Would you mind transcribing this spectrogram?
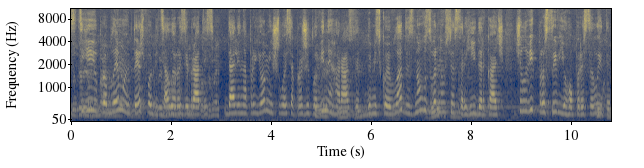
З цією проблемою теж пообіцяли розібратись. Далі на прийомі йшлося про житлові негаразди. До міської влади знову звернувся Сергій Деркач. Чоловік просив його переселити.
